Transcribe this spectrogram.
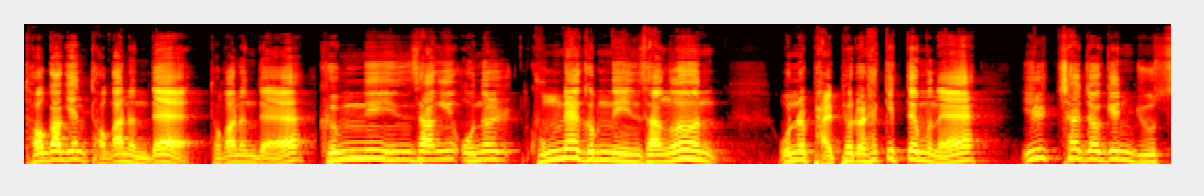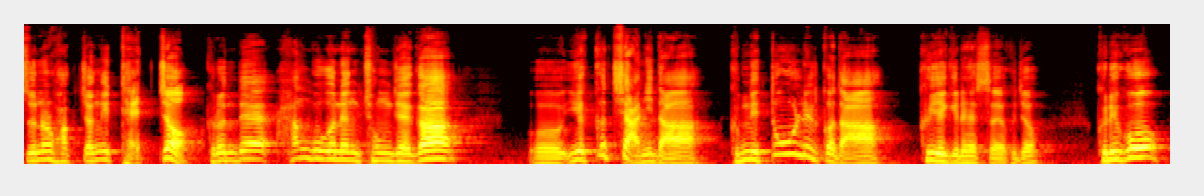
더 가긴 더 가는데 더 가는데 금리 인상이 오늘 국내 금리 인상은 오늘 발표를 했기 때문에 1차적인 뉴스는 확정이 됐죠. 그런데 한국은행 총재가 어, 이게 끝이 아니다. 금리 또 올릴 거다. 그 얘기를 했어요. 그죠? 그리고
